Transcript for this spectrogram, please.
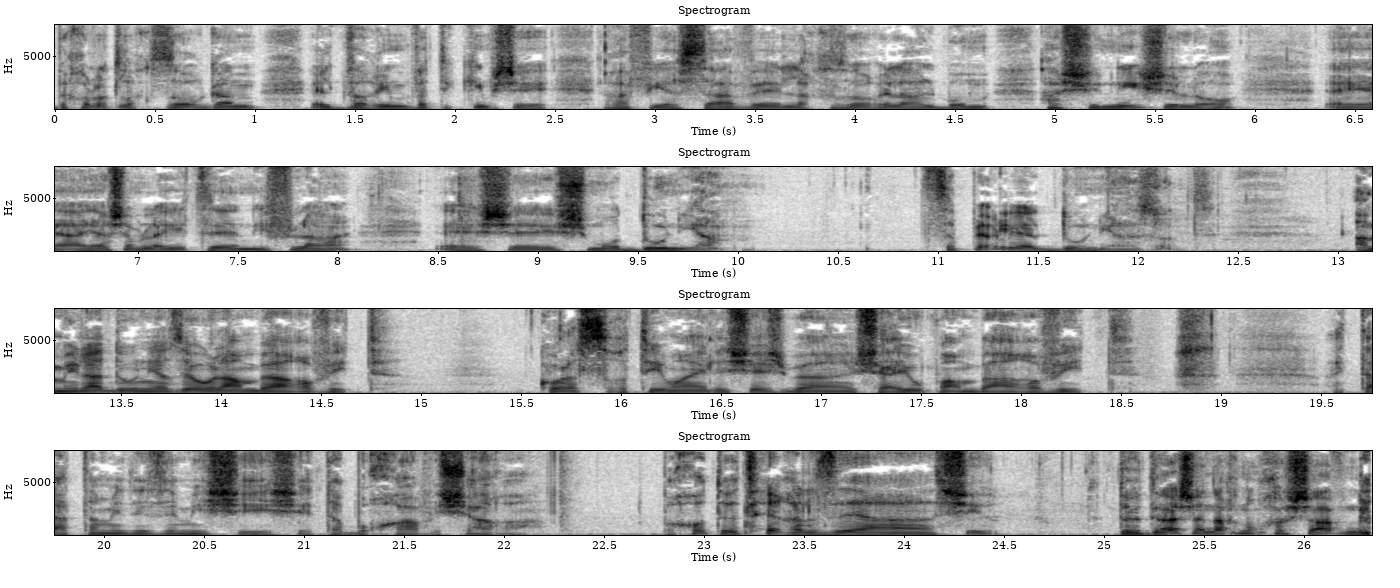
בכל זאת לחזור גם אל דברים ותיקים שרפי עשה, ולחזור אל האלבום השני שלו. אה, היה שם להיט אה, נפלא, ששמו דוניה. תספר לי על דוניה הזאת. המילה דוניה זה עולם בערבית. כל הסרטים האלה שיש בה, שהיו פעם בערבית, הייתה תמיד איזה מישהי שהייתה בוכה ושרה. פחות או יותר על זה השיר. אתה יודע שאנחנו חשבנו,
